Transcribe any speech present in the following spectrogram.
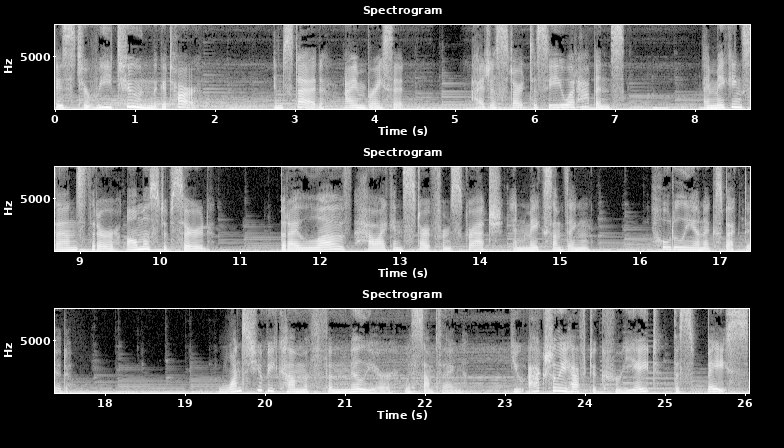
is to retune the guitar. Instead, I embrace it. I just start to see what happens. I'm making sounds that are almost absurd, but I love how I can start from scratch and make something totally unexpected. Once you become familiar with something, you actually have to create the space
